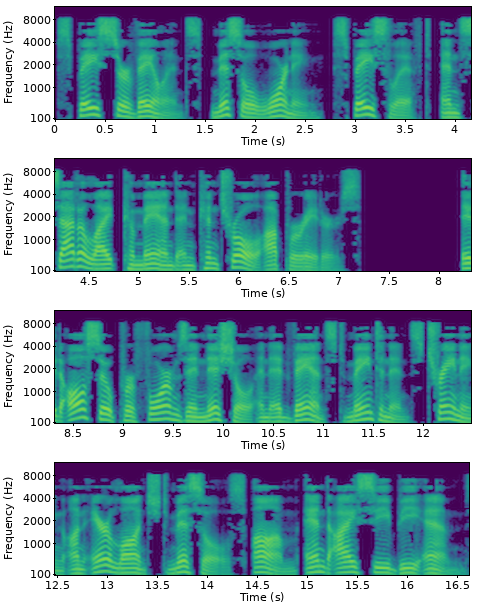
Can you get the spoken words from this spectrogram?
space surveillance, missile warning, spacelift, and satellite command and control operators. It also performs initial and advanced maintenance training on air-launched missiles and ICBMs.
